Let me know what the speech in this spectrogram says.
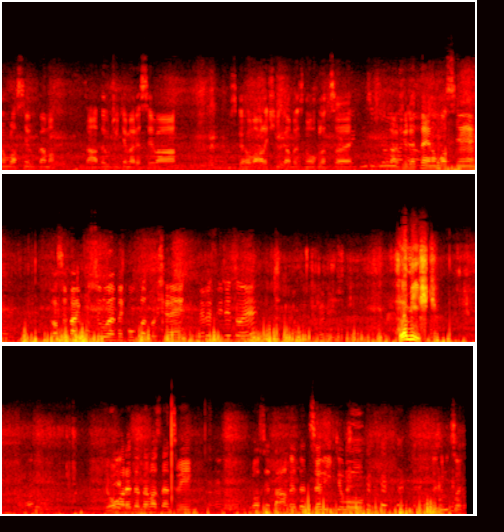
jenom vlastně rukama. Znáte určitě Meresiva, ruského válečníka bez noh takže jdete jenom vlastně, zase tady posilujete komplet vršek. Které zvíře to je? Hlemíšť. Jo, a jdete tenhle ten cvik, vlastně táhnete celé tělo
